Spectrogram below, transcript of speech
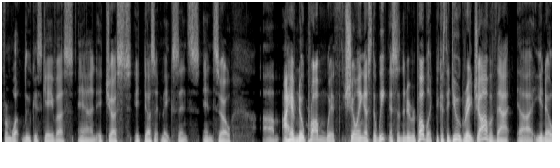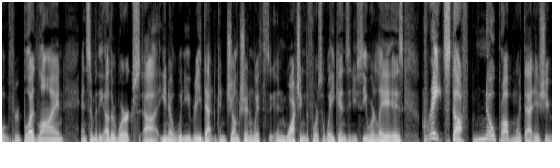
from what Lucas gave us, and it just it doesn't make sense. And so, um, I have no problem with showing us the weakness of the New Republic because they do a great job of that. Uh, you know, through Bloodline and some of the other works. Uh, you know, when you read that in conjunction with and watching The Force Awakens, and you see where Leia is, great stuff. No problem with that issue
